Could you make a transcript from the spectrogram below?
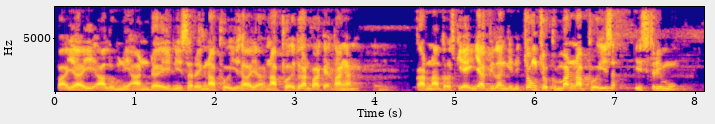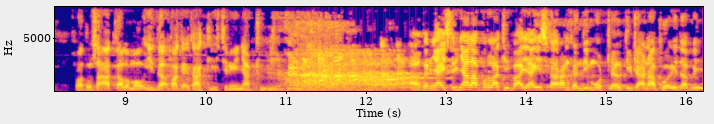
Pak Yai alumni Anda ini sering naboi saya. Nabok itu kan pakai tangan. Karena terus kiainya bilang gini, "Cong jogeman naboi istrimu." Suatu saat kalau mau idak pakai kaki, jadi nyadui. Akhirnya istrinya lapor lagi, Pak Yai sekarang ganti model, tidak naboi tapi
